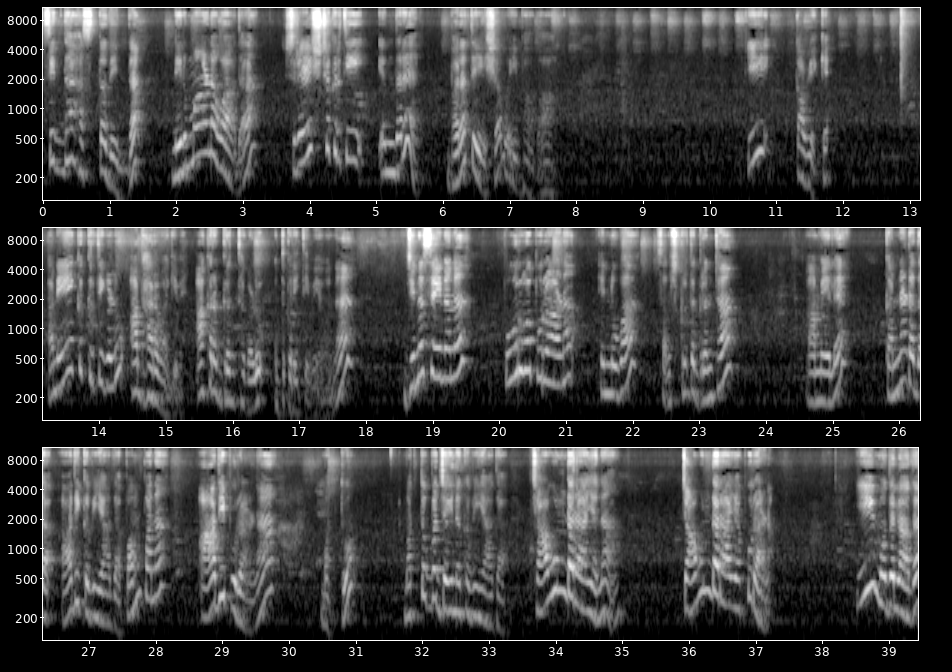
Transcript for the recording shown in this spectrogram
ಸಿದ್ಧಹಸ್ತದಿಂದ ನಿರ್ಮಾಣವಾದ ಶ್ರೇಷ್ಠ ಕೃತಿ ಎಂದರೆ ಭರತೇಶ ವೈಭವ. ಈ ಕಾವ್ಯಕ್ಕೆ ಅನೇಕ ಕೃತಿಗಳು ಆಧಾರವಾಗಿವೆ. ಆಕರ ಗ್ರಂಥಗಳು ಅಂತ ಕರಿತೀವಿ ಅವನ್ನ. ಜಿನಸೇನನ ಪೂರ್ವ ಪುರಾಣ ಎನ್ನುವ ಸಂಸ್ಕೃತ ಗ್ರಂಥ, ಆಮೇಲೆ ಕನ್ನಡದ ಆದಿಕವಿಯಾದ ಪಂಪನ ಆದಿಪುರಾಣ ಮತ್ತು ಮತ್ತೊಬ್ಬ ಜೈನ ಕವಿಯಾದ ಚಾವುಂಡರಾಯನ ಚಾವುಂಡರಾಯ ಪುರಾಣ. ಈ ಮೊದಲಾದ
